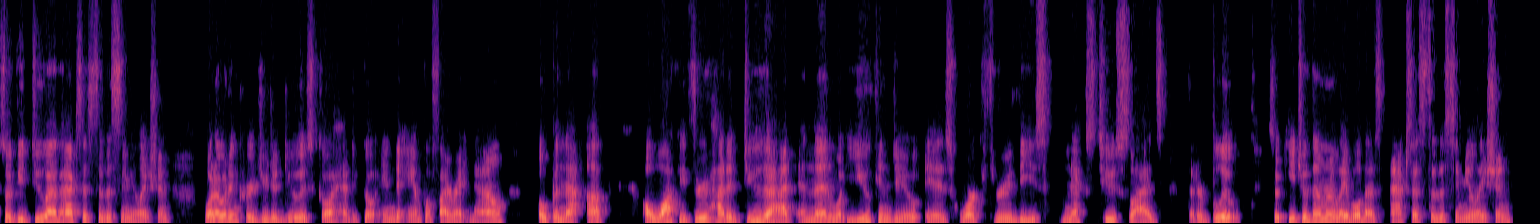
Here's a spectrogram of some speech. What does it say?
So if you do have access to the simulation, what I would encourage you to do is go ahead and go into Amplify right now, open that up. I'll walk you through how to do that, and then what you can do is work through these next two slides that are blue. So each of them are labeled as access to the simulation,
